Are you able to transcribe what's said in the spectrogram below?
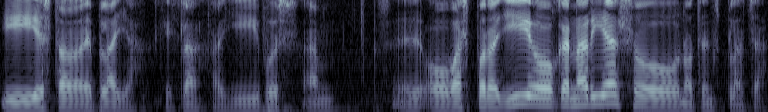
i estada de playa, que clar, allí pues, amb, eh, o vas per allí o Canàries o no tens platja.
